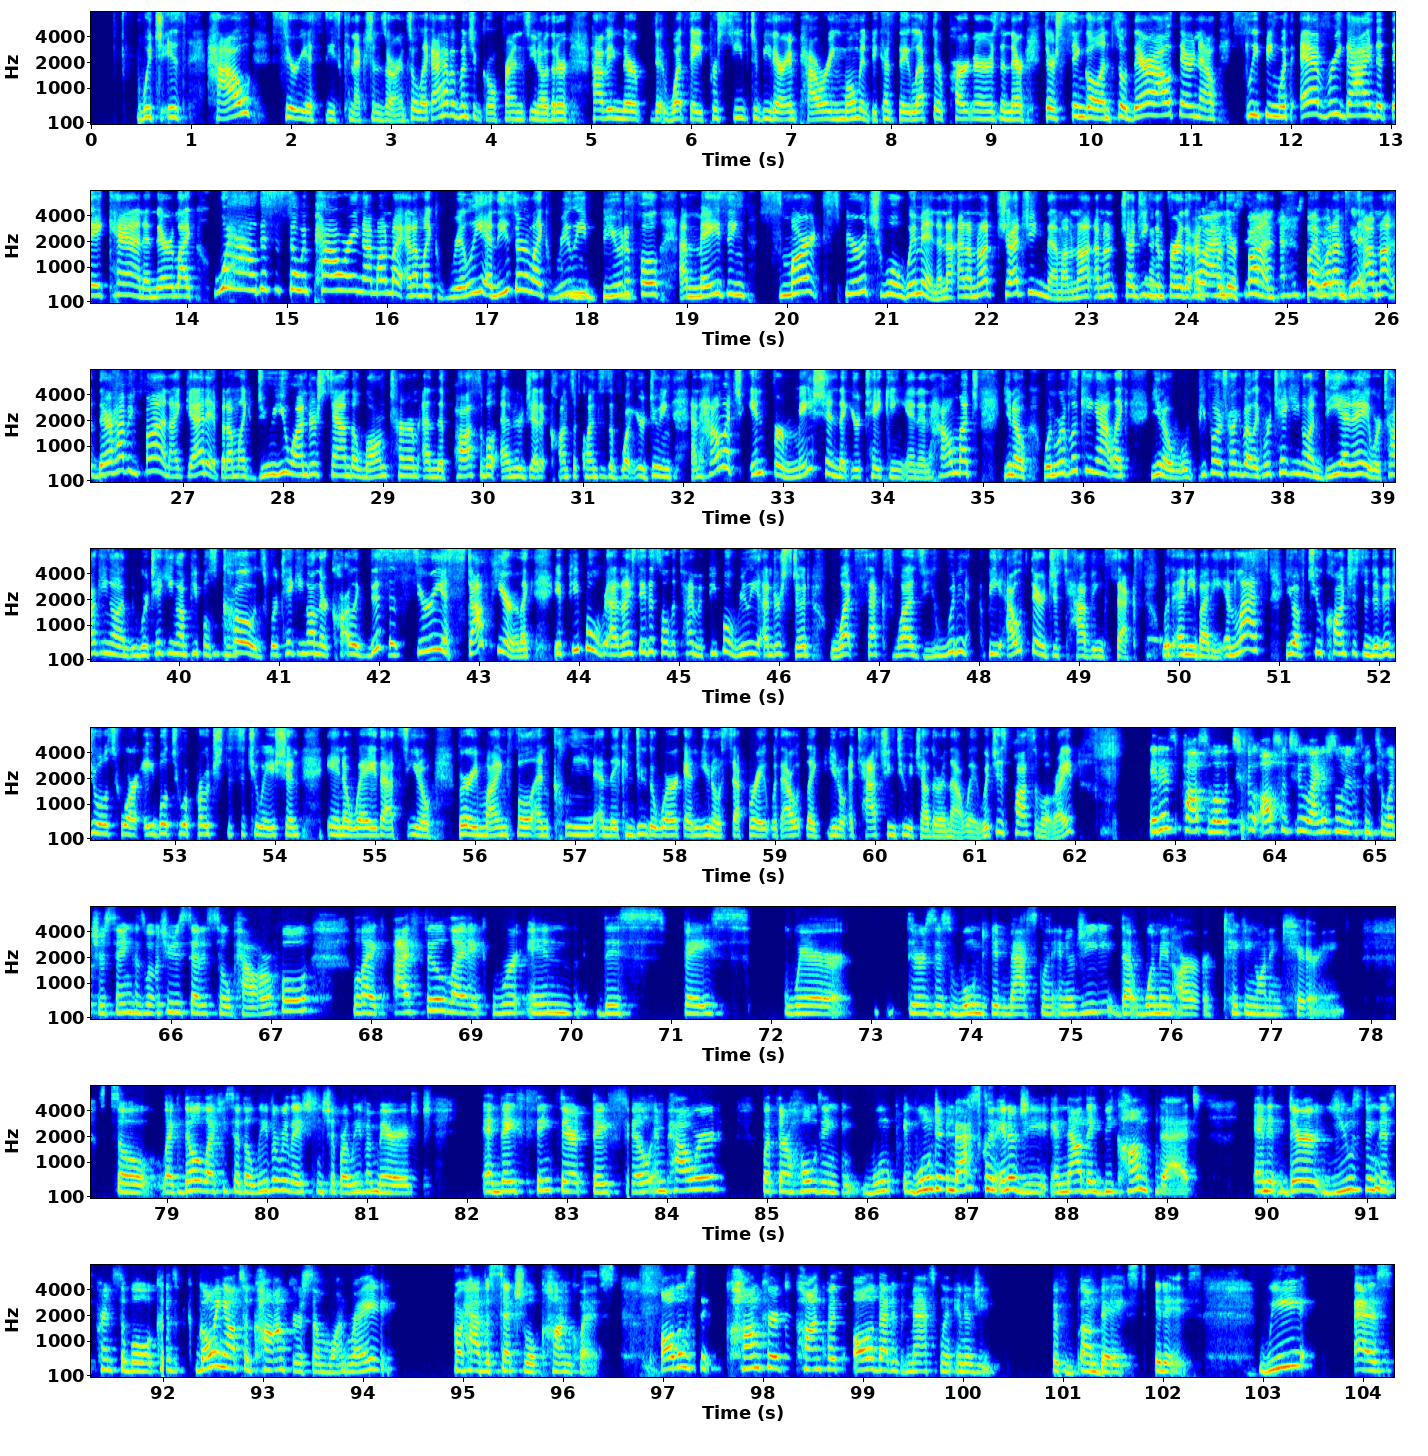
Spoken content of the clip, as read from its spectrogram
which is how serious these connections are. And so like I have a bunch of girlfriends, you know, that are having their what they perceive to be their empowering moment because they left their partners and they're they're single and so they're out there now sleeping with every guy that they can and they're like, "Wow, this is so empowering. I'm on my." And I'm like, "Really?" And these are like really mm-hmm. beautiful, amazing, smart, spiritual women. And, I, and I'm not judging them. I'm not I'm not judging them for their no, for their fun. But what I'm saying, I'm not they're having fun. I get it, but I'm like, "Do you understand the long-term and the possible energy energetic consequences of what you're doing and how much information that you're taking in and how much, you know, when we're looking at like, you know, people are talking about like we're taking on DNA, we're talking on, we're taking on people's mm-hmm. codes, we're taking on their car. Like this is serious stuff here. Like if people, and I say this all the time, if people really understood what sex was, you wouldn't be out there just having sex with anybody unless you have two conscious individuals who are able to approach the situation in a way that's, you know, very mindful and clean and they can do the work and, you know, separate without like, you know, attaching to to each other in that way, which is possible, right? It is possible too. Also, too, I just want to speak to what you're saying because what you just said is so powerful. Like, I feel like we're in this space where there's this wounded masculine energy that women are taking on and carrying. So, like, they'll, like you said, they'll leave a relationship or leave a marriage and they think they're, they feel empowered, but they're holding wounded masculine energy. And now they become that and it, they're using this principle because going out to conquer someone right? Or have a sexual conquest. All those th- conquer conquest all of that is masculine energy um, based. It is. We as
